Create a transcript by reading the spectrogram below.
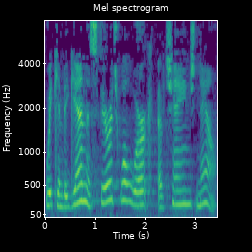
we can begin the spiritual work of change now.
